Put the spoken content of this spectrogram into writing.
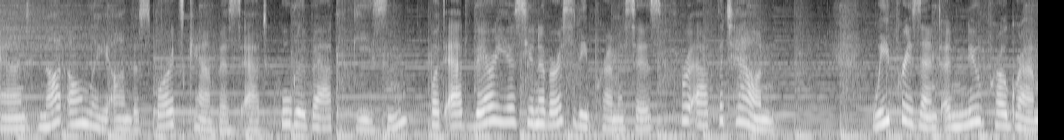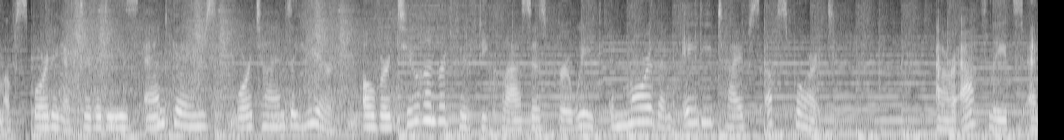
And not only on the sports campus at Kugelberg, Gießen, but at various university premises throughout the town. We present a new program of sporting activities and games four times a year, over 250 classes per week in more than 80 types of sport. Our athletes at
